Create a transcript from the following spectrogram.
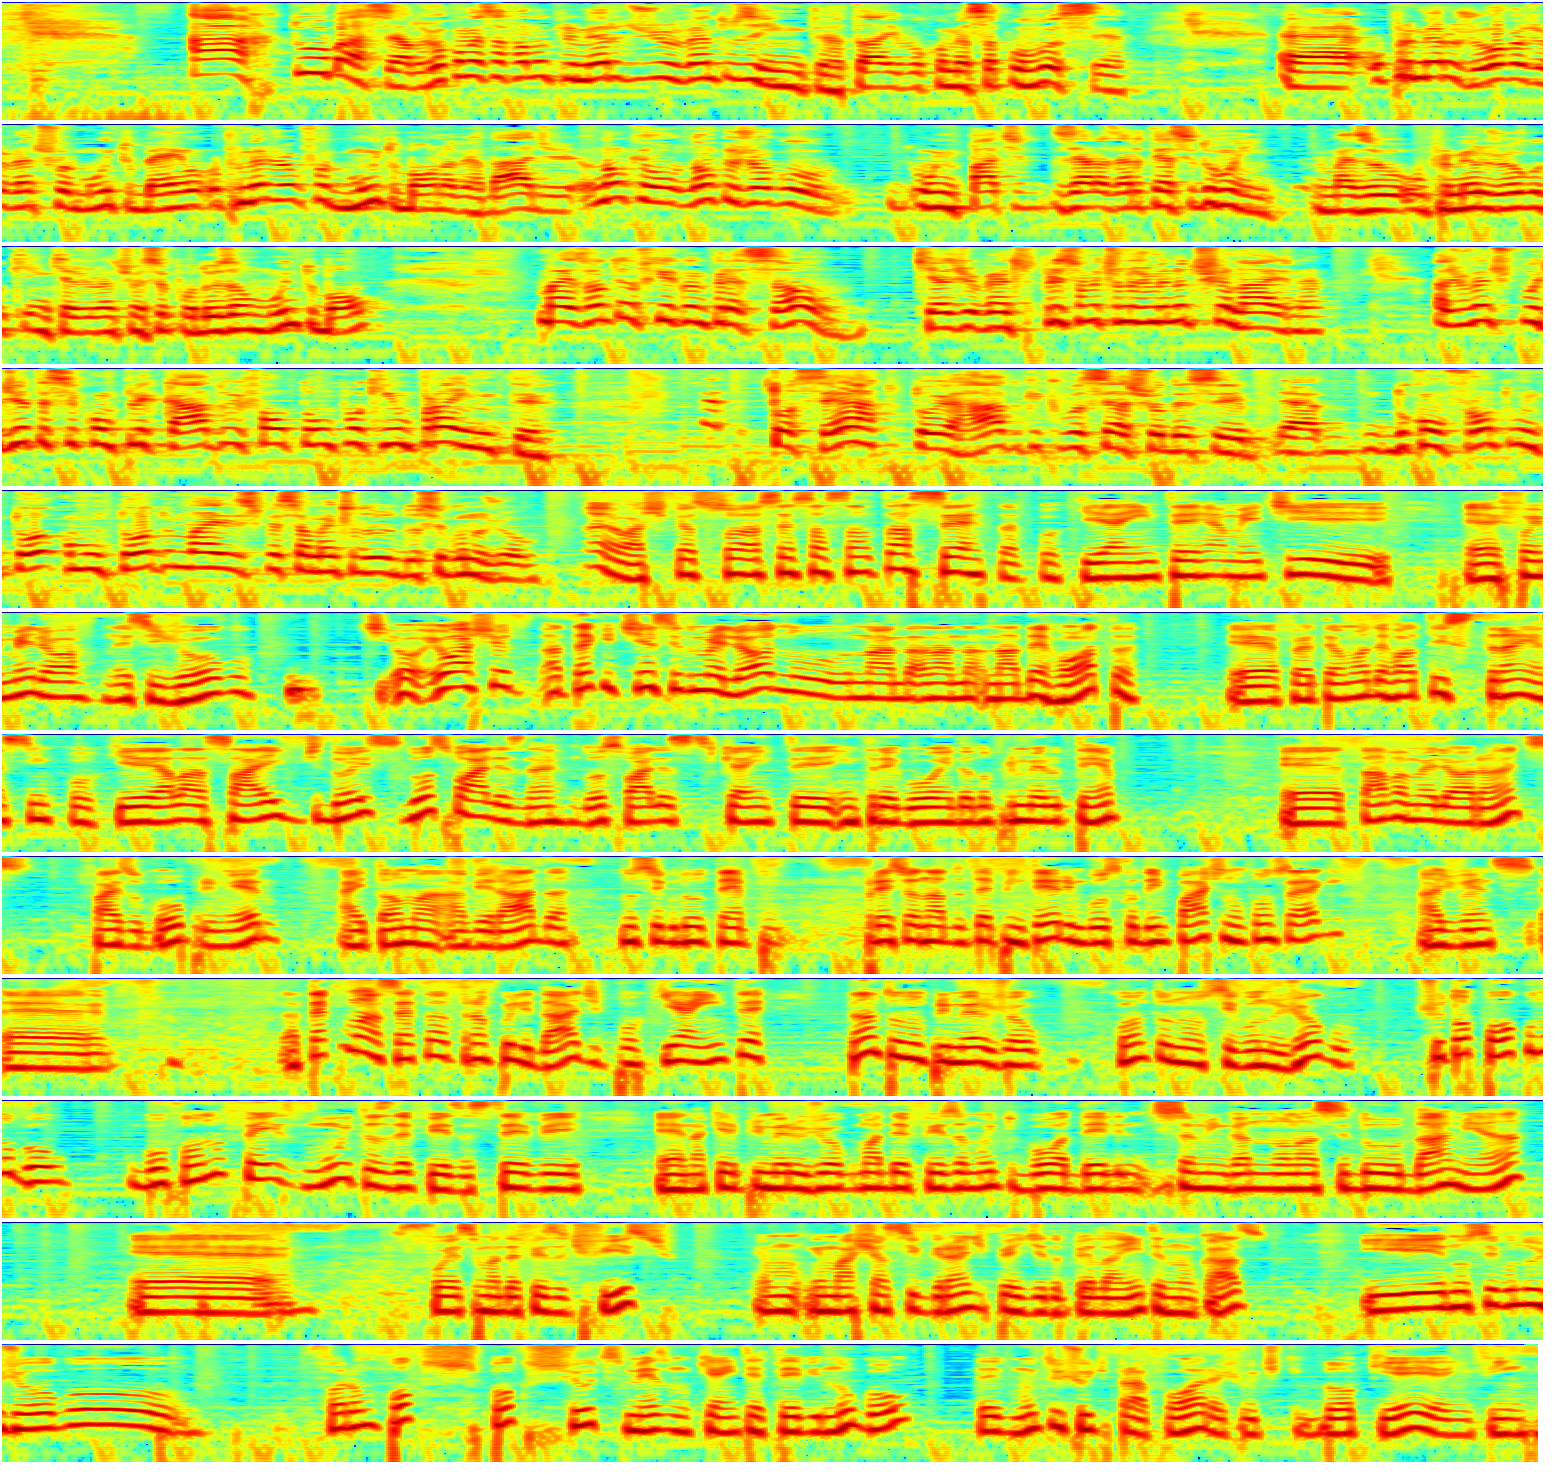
Arthur Barcelos, vou começar falando primeiro de Juventus e Inter, tá? E vou começar por você. É, o primeiro jogo, a Juventus foi muito bem. O primeiro jogo foi muito bom, na verdade. Não que, não que o jogo, o empate 0 a 0 tenha sido ruim, mas o, o primeiro jogo em que a Juventus venceu por 2 é um muito bom. Mas ontem eu fiquei com a impressão que a Juventus, principalmente nos minutos finais, né? A Juventus podia ter se complicado e faltou um pouquinho para Inter. Tô certo? Tô errado? O que, que você achou desse é, do confronto como um todo, mas especialmente do, do segundo jogo? É, eu acho que a sua sensação tá certa, porque a Inter realmente é, foi melhor nesse jogo. Eu, eu, acho até que tinha sido melhor no, na, na, na derrota. É, foi até uma derrota estranha, assim, porque ela sai de dois, duas falhas, né? Duas falhas que a Inter entregou ainda no primeiro tempo. É, tava melhor antes, faz o gol primeiro aí toma a virada. No segundo tempo, pressionado o tempo inteiro em busca do empate, não consegue. A Juventus é, até com uma certa tranquilidade, porque a Inter, tanto no primeiro jogo quanto no segundo jogo, chutou pouco no gol. O Buffon não fez muitas defesas. Teve é, naquele primeiro jogo uma defesa muito boa dele, se eu não me engano, no lance do Darmian. É, foi assim, uma defesa difícil. E uma chance grande perdida pela Inter, no caso. E no segundo jogo foram poucos, poucos chutes mesmo que a Inter teve no gol. Teve muito chute para fora, chute que bloqueia, enfim.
